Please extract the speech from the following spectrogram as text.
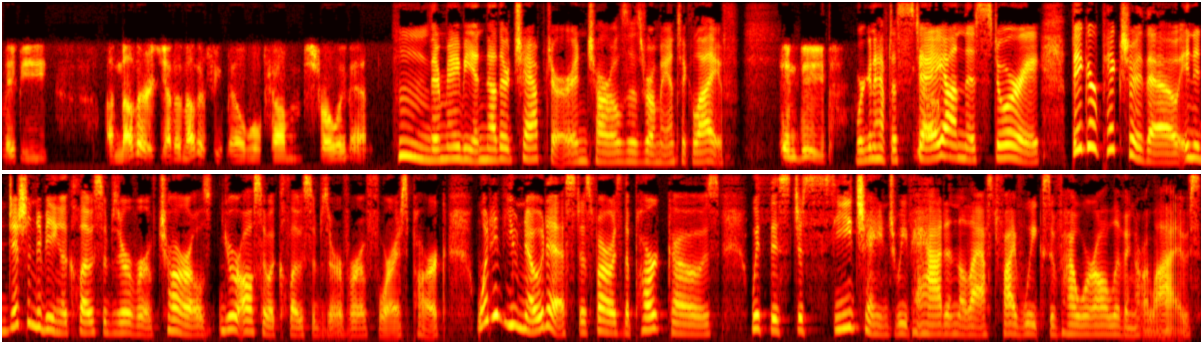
maybe another, yet another female will come strolling in. Hmm, there may be another chapter in Charles's romantic life. Indeed. We're going to have to stay yeah. on this story. Bigger picture, though, in addition to being a close observer of Charles, you're also a close observer of Forest Park. What have you noticed as far as the park goes with this just sea change we've had in the last five weeks of how we're all living our lives?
